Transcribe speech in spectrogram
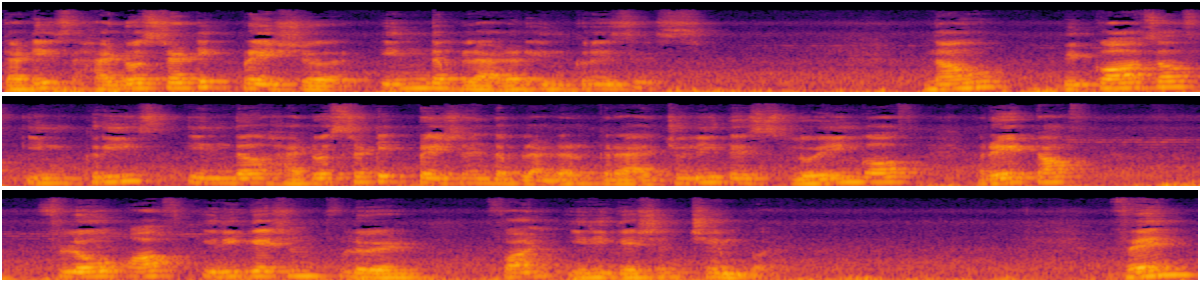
That is hydrostatic pressure in the bladder increases. Now because of increase in the hydrostatic pressure in the bladder gradually the slowing of rate of flow of irrigation fluid one irrigation chamber. When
